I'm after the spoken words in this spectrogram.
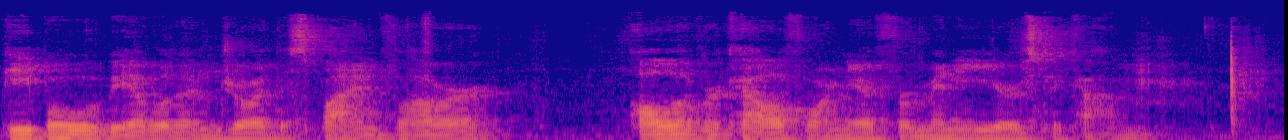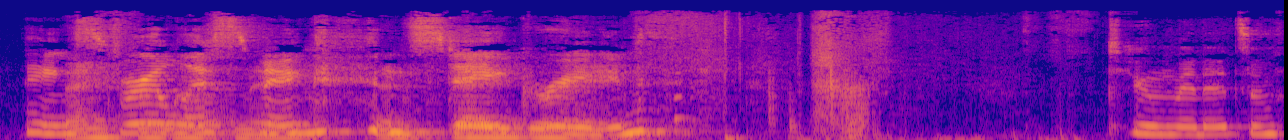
people will be able to enjoy the spine flower all over California for many years to come. Thanks, Thanks for, for, listening, and stay green. green. Two minutes of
